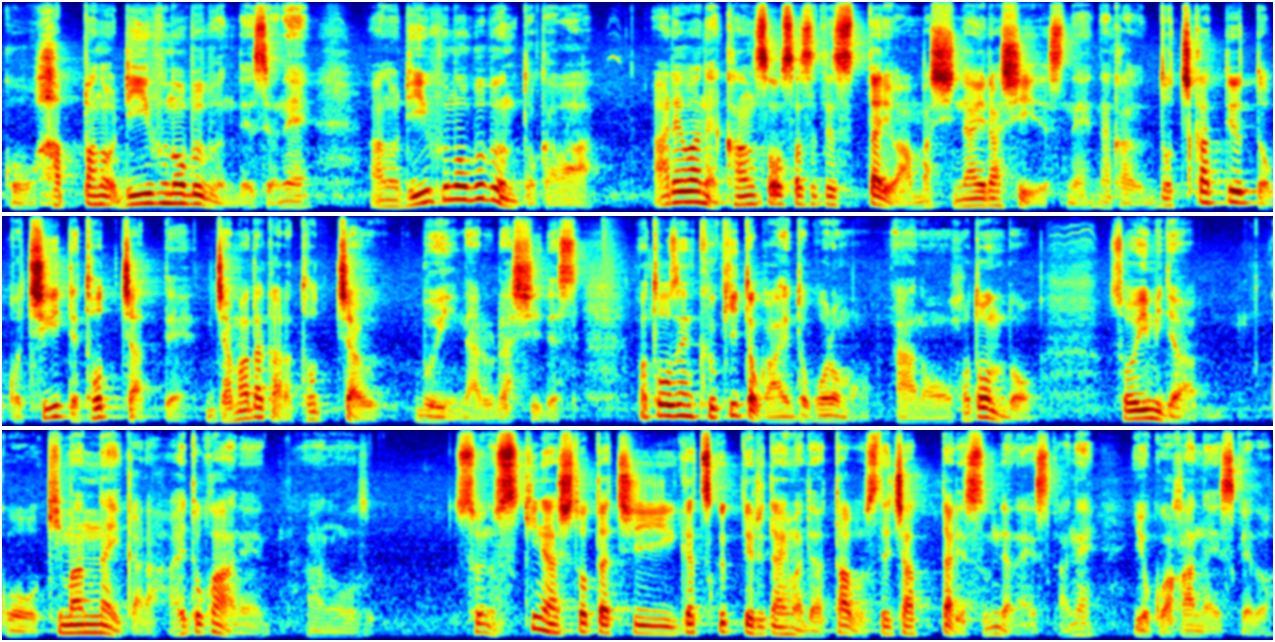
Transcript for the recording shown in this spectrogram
こう葉っぱのリーフの部分ですよね。あのリーフの部分とかはあれはね乾燥させて吸ったりはあんましないらしいですね。なんかどっちかっていうとこうちぎって取っちゃって邪魔だから取っちゃう部位になるらしいです、まあ、当然茎とかああいうところもあのほとんどそういう意味ではこう決まんないからああいうとこはねあのそういうの好きな人たちが作ってるタイマーでは多分捨てちゃったりするんじゃないですかね。よくわかんないですけど、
